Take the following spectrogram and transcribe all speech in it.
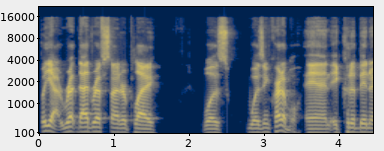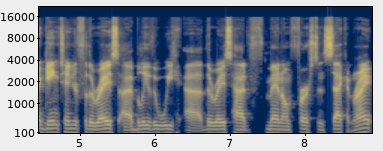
But yeah, that Refsnyder play was was incredible, and it could have been a game changer for the Rays. I believe that we uh, the Rays had men on first and second, right,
